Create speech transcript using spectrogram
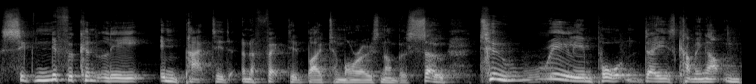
significantly impacted and affected by tomorrow's numbers. So, two really important days coming up and,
